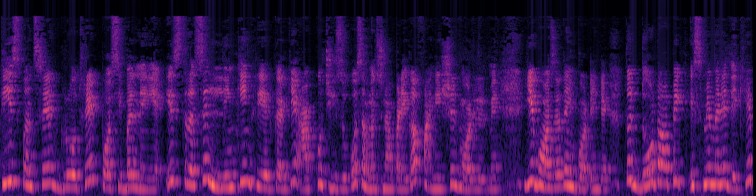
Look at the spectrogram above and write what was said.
तीस परसेंट ग्रोथ रेट पॉसिबल नहीं है। इस तरह से लिंकिंग क्रिएट करके आपको चीज़ों को समझना पड़ेगा फाइनेंशियल मॉडल में। ये बहुत ज़्यादा इंपॉर्टेंट है। तो दो टॉपिक इसमें मैंने देखे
